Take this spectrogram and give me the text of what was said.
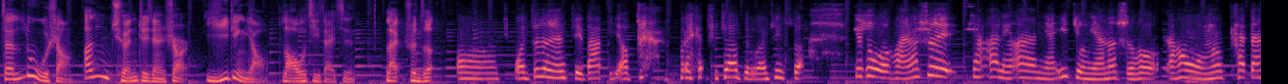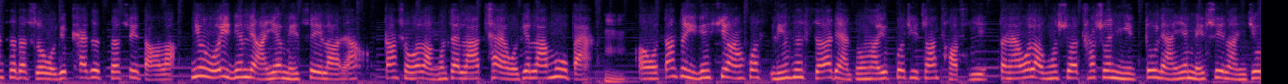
在路上安全这件事儿一定要牢记在心。来，顺子。嗯，我这个人嘴巴比较笨，我也不知道怎么去说。就是我好像是像二零二二年一九年的时候，然后我们开单车的时候，我就开着车睡着了，因为我已经两夜没睡了。然后当时我老公在拉菜，我就拉木板。嗯。呃，我当时已经卸完货，凌晨十二点钟了，又过去装草皮。本来我老公说，他说你都两夜没睡了，你就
